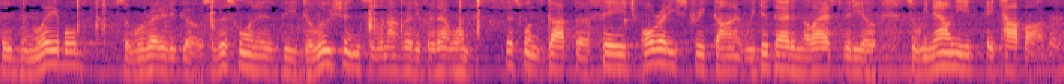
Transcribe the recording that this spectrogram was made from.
They've been labeled. So we're ready to go. So this one is the dilution, so we're not ready for that one. This one's got the phage already streaked on it. We did that in the last video. So we now need a top agar.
